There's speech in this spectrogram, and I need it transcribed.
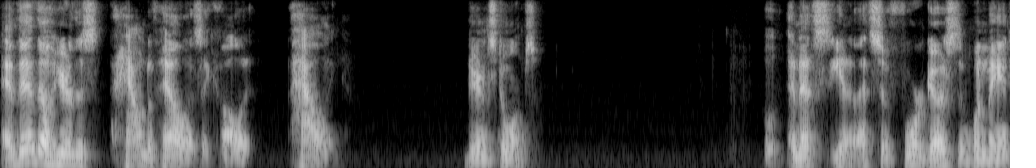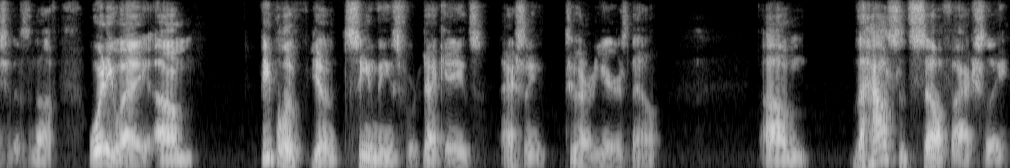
And then they'll hear this hound of hell, as they call it, howling during storms and that's you know that's so four ghosts in one mansion is enough. Well, anyway, um, people have you know seen these for decades, actually 200 years now. Um, the house itself actually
